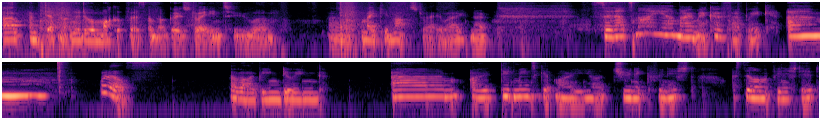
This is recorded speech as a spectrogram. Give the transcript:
Um, I'm definitely going to do a mock-up first. I'm not going straight into um, uh, making that straight away. No. So that's my uh, Marimekko fabric. Um, what else have I been doing? Um, I did mean to get my uh, tunic finished. I still haven't finished it.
